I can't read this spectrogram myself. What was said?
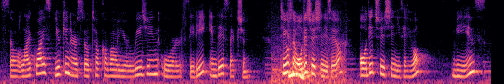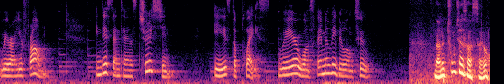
So likewise, you can also talk about your region or city in this section. 디오쌤 어디 출신이세요? 어디 출신이세요? means where are you from? In this sentence, 출신 is the place where one's family belong to. 나는 충주에서 왔어요.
